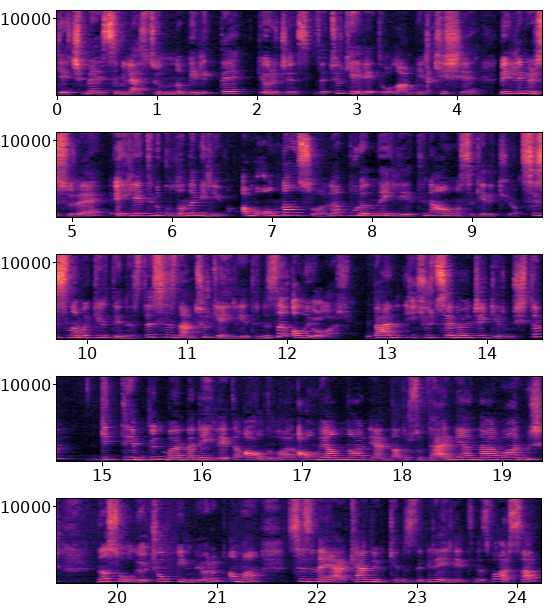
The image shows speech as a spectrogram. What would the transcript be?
geçme simülasyonunu birlikte göreceğiz. Bize Türkiye ehliyeti olan bir kişi belli bir süre ehliyetini kullanabiliyor. Ama ondan sonra buranın ehliyetini alması gerekiyor. Siz sınava girdiğinizde sizden Türk ehliyetinizi alıyorlar. Ben 2-3 sene önce girmiştim. Gittiğim gün benden ehliyeti aldılar. Almayanlar yani daha doğrusu vermeyenler varmış. Nasıl oluyor çok bilmiyorum ama sizin eğer kendi ülkenizde bir ehliyetiniz varsa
